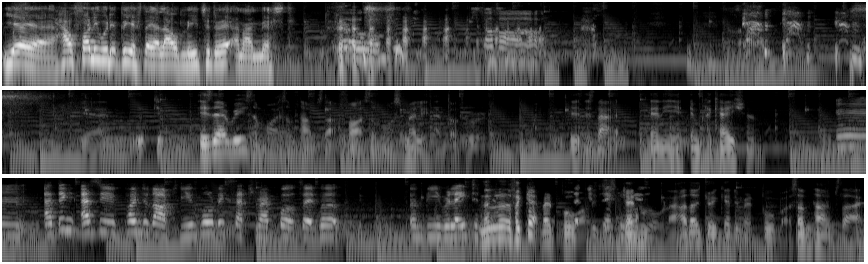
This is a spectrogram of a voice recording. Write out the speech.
Yeah, yeah. How funny would it be if they allowed me to do it and I missed? Oh. Oh. Yeah. Is there a reason why sometimes like farts are more smelly than Doctor Who? Is that any implication? Mm, I think, as you pointed out, you've already said Red Bull, so it will be related. No, no, no forget Red Bull. I mean, just it. general. Like, I don't drink any Red Bull, but sometimes like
